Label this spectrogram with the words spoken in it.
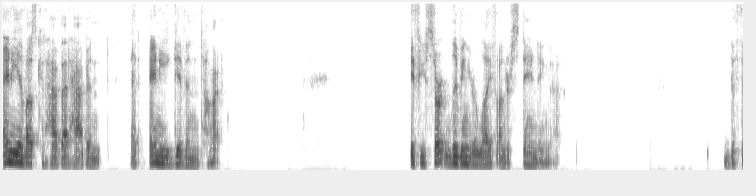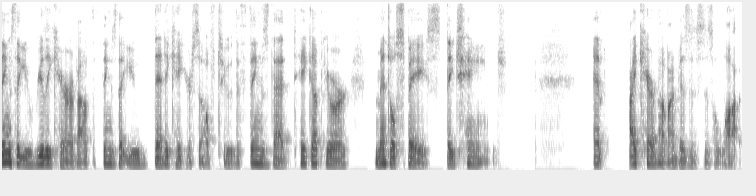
Any of us could have that happen at any given time. If you start living your life understanding that the things that you really care about the things that you dedicate yourself to the things that take up your mental space they change. And i care about my businesses a lot.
